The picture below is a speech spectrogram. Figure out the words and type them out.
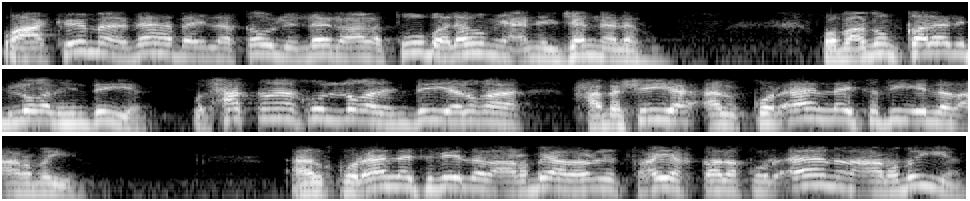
وعكرمة ذهب إلى قول الله تعالى طوبى لهم يعني الجنة لهم. وبعضهم قال هذه باللغة الهندية. والحق ما يقول اللغة الهندية لغة حبشية القرآن ليس فيه إلا العربية. القرآن ليس فيه إلا العربية على الرجل الصحيح قال قرآنا عربيا.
